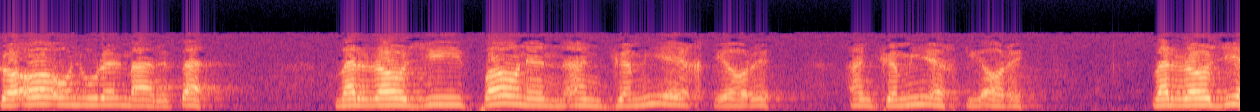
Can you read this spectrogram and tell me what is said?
شعاع نور المعرفه و فان عن جمیع اختیاره عن جمیع اختیاره. و راضی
